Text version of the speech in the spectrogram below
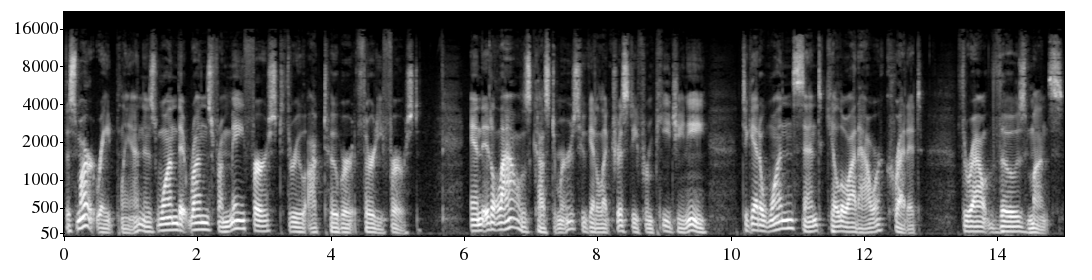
The Smart Rate Plan is one that runs from May 1st through October 31st and it allows customers who get electricity from PG&E to get a 1 cent kilowatt hour credit throughout those months.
